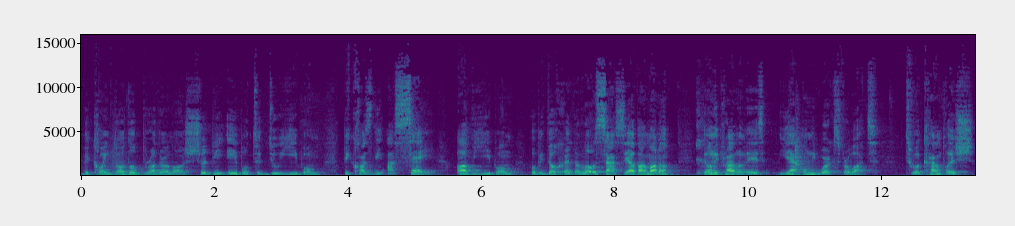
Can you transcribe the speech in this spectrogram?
The Kohen Gadol brother-in-law should be able to do Yibum because the Asay of Yibum will be Doched the Lo of Amana. The only problem is, yet only works for what? To accomplish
